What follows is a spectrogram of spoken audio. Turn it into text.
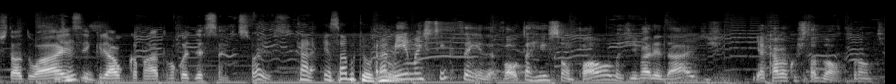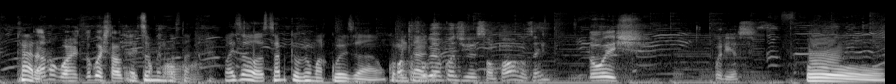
estaduais e criar um campeonato, uma coisa decente. Só isso. Cara, e sabe o que eu vi? Pra mim é mais simples ainda. Volta Rio São Paulo, as rivalidades e acaba com o estadual. Pronto. Cara, eu não, gosto, não gostava do eu Rio de São também não Paulo. Mas ó, sabe que eu vi uma coisa, um comentário. Botafogo ganhou quantos Rio São Paulo, não sei? Dois. Por isso. o-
